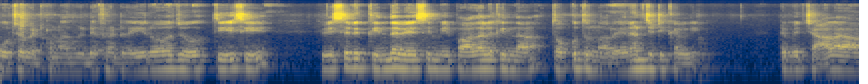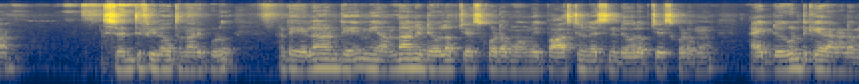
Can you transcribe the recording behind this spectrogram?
కూర్చోబెట్టుకున్నారు మీరు డెఫినెట్గా ఈరోజు తీసి విసిరి కింద వేసి మీ పాదాల కింద తొక్కుతున్నారు ఎనర్జెటికల్లీ అంటే మీరు చాలా స్ట్రెంగ్త్ ఫీల్ అవుతున్నారు ఇప్పుడు అంటే ఎలా అంటే మీ అందాన్ని డెవలప్ చేసుకోవడము మీ పాజిటివ్నెస్ని డెవలప్ చేసుకోవడము ఐ డోంట్ కేర్ అనడం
